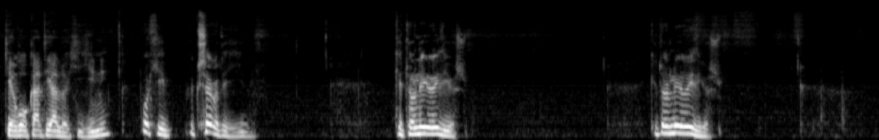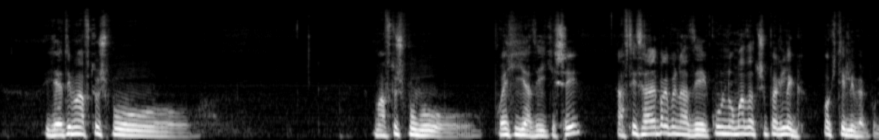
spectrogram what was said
Και εγώ κάτι άλλο έχει γίνει. Όχι, ξέρω τι έχει γίνει. Και το λέει ο ίδιος. Και το λέει ο ίδιος. Γιατί με αυτούς που. Με αυτούς που, που έχει για διοίκηση, αυτοί θα έπρεπε να διοικούν ομάδα του Super League, όχι τη Liverpool.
